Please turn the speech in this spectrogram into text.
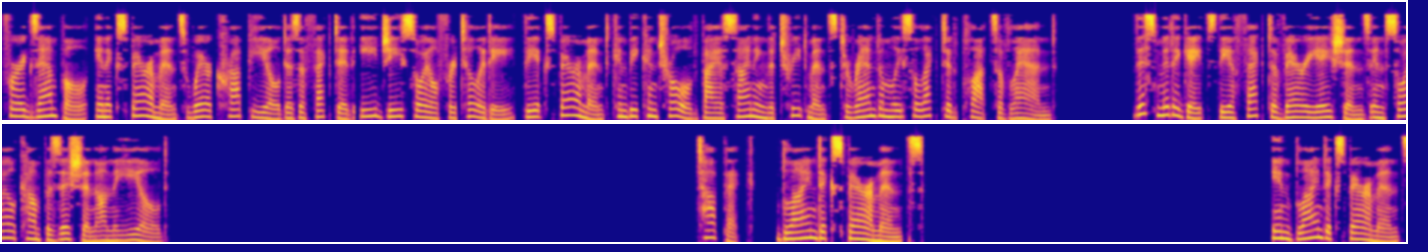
For example, in experiments where crop yield is affected e.g. soil fertility, the experiment can be controlled by assigning the treatments to randomly selected plots of land. This mitigates the effect of variations in soil composition on the yield. Blind experiments In blind experiments,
